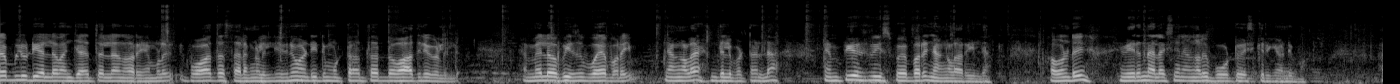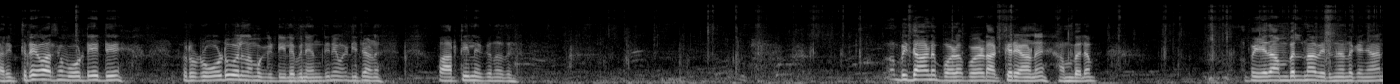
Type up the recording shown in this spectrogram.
ഡബ്ല്യു ഡി അല്ല പഞ്ചായത്തല്ല എന്ന് പറയും. നമ്മൾ പോകാത്ത സ്ഥലങ്ങളില്ല. ഇതിന് വേണ്ടിയിട്ട് മുട്ടാത്ത വാതിലുകളില്ല. എം എൽ ഓഫീസ് പോയാൽ പറയും ഞങ്ങളെ ഇതിൽ പെട്ടല്ല. എം പി ഓഫീസ് പോയാൽ പറയും ഞങ്ങളറിയില്ല അതുകൊണ്ട് വരുന്ന ഇലക്ഷൻ ഞങ്ങൾ വോട്ട് ബഹിഷ്കരിക്കാൻ വേണ്ടി പോകും കാരണം ഇത്രയും വർഷം വോട്ട് ചെയ്തിട്ട് ഒരു റോഡ് പോലും നമുക്ക് കിട്ടിയില്ല. പിന്നെ എന്തിനു വേണ്ടിയിട്ടാണ് പാർട്ടിയിൽ നിൽക്കുന്നത്? അപ്പോൾ ഇതാണ് പുഴ പുഴയുടെ അക്കരയാണ് അമ്പലം. അപ്പോൾ ഏത് അമ്പലം നിന്നാണ് വരുന്നതെന്നൊക്കെ ഞാൻ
